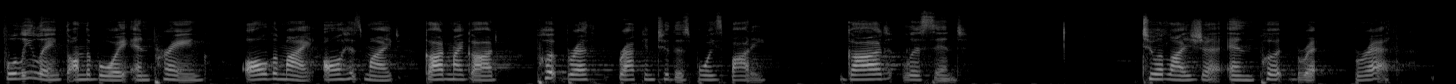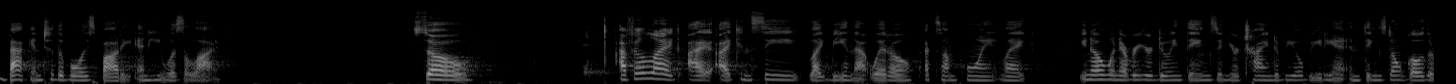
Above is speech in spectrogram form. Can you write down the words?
fully length on the boy and praying all the might, all his might, God, my God, put breath back into this boy's body. God listened to Elijah and put breath back into the boy's body, and he was alive. So I feel like I, I can see like being that widow at some point, like, you know, whenever you're doing things and you're trying to be obedient and things don't go the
